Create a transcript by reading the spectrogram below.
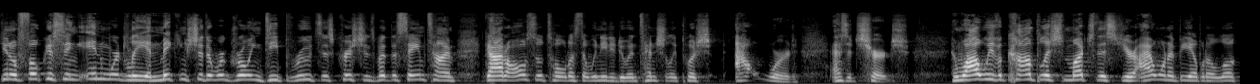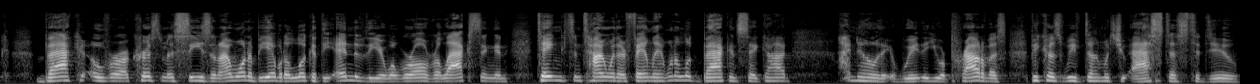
you know, focusing inwardly and making sure that we're growing deep roots as Christians. But at the same time, God also told us that we needed to intentionally push outward as a church. And while we've accomplished much this year, I want to be able to look back over our Christmas season. I want to be able to look at the end of the year while we're all relaxing and taking some time with our family. I want to look back and say, God, I know that, we, that you are proud of us because we've done what you asked us to do.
